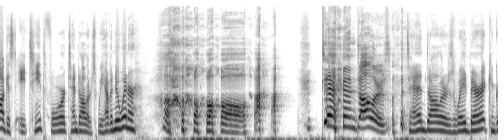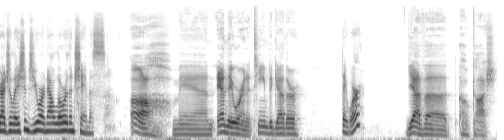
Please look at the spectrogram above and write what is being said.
August 18th for $10. We have a new winner. Ten dollars. $10. Wade Barrett, congratulations. You are now lower than Sheamus. Oh man, and they were in a team together. They were? Yeah, the oh gosh,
